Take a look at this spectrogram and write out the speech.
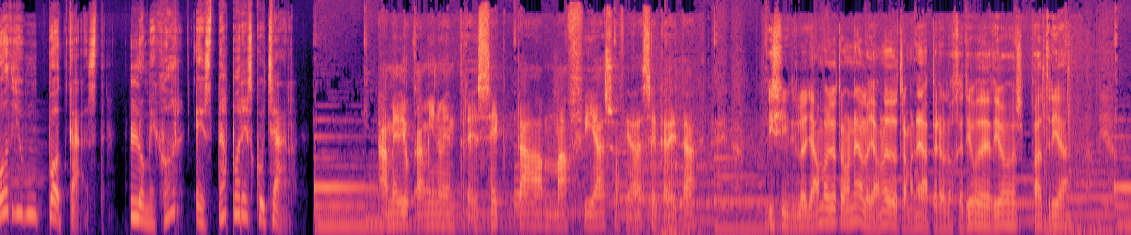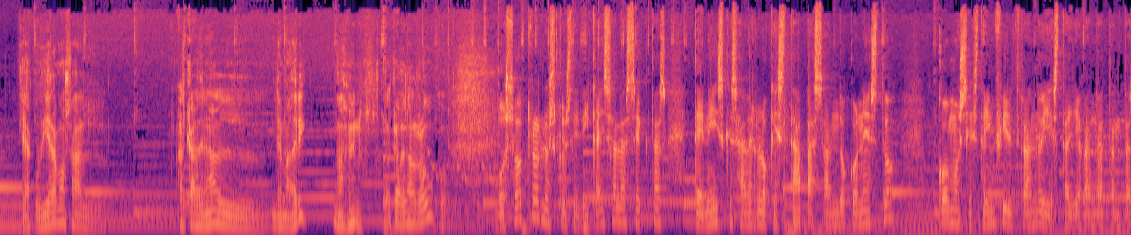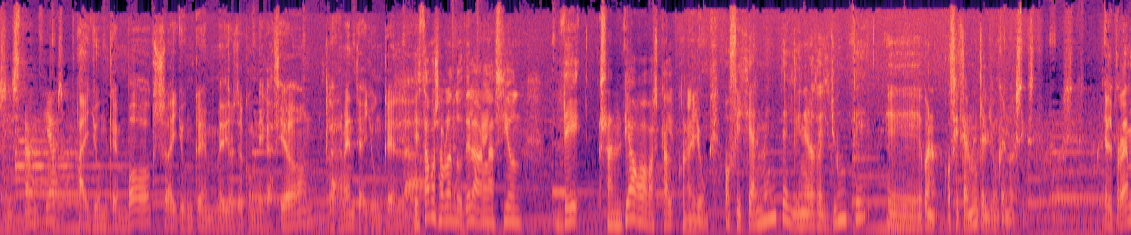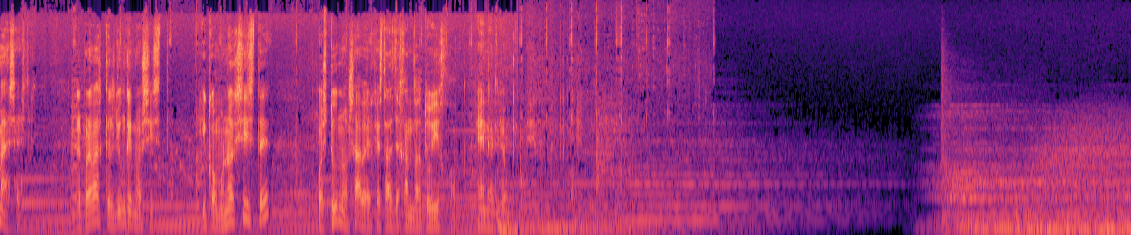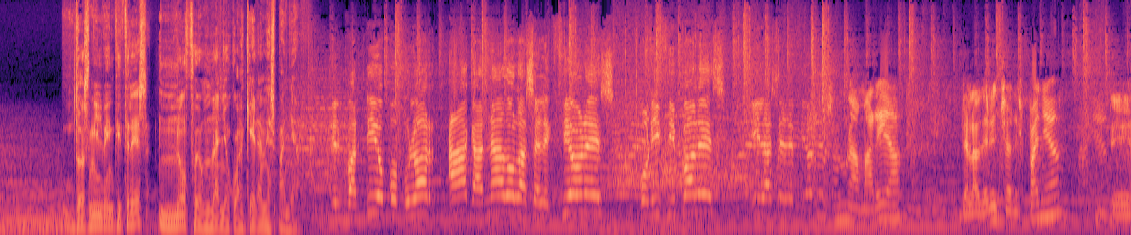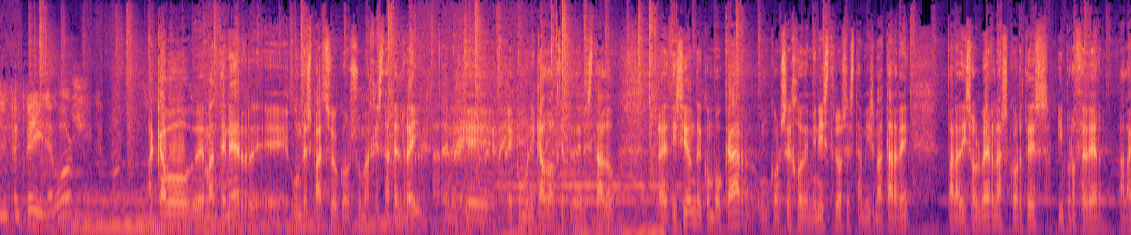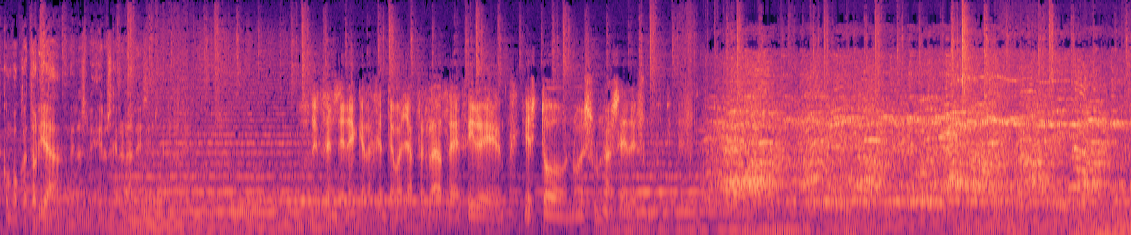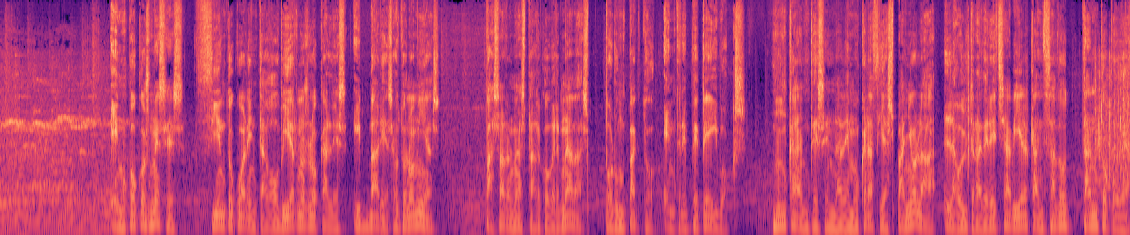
Podium Podcast. Lo mejor está por escuchar. A medio camino entre secta, mafia, sociedad secreta. Y si lo llamamos de otra manera, lo llamamos de otra manera, pero el objetivo de Dios, patria... Que acudiéramos al, al cardenal de Madrid, nada menos, al cardenal Rouco. Vosotros, los que os dedicáis a las sectas, tenéis que saber lo que está pasando con esto, cómo se está infiltrando y está llegando a tantas instancias. Hay yunque en Vox, hay yunque en medios de comunicación, claramente hay yunque en la... Estamos hablando de la relación de Santiago Abascal con el yunque. Oficialmente el dinero del yunque, eh, bueno, oficialmente el yunque no existe. El problema es este. El problema es que el yunque no existe. Y como no existe, pues tú no sabes que estás dejando a tu hijo en el yunque. 2023 no fue un año cualquiera en España. El Partido Popular ha ganado las elecciones municipales y las elecciones... Estamos en una marea de la derecha en España, del PP y de Vox. Acabo de mantener eh, un despacho con Su Majestad el Rey, en el que he comunicado al jefe del Estado la decisión de convocar un Consejo de Ministros esta misma tarde para disolver las Cortes y proceder a la convocatoria de las elecciones generales defenderé que la gente vaya a Ferraz a decir eh, esto no es una sede, es un motín. En pocos meses, 140 gobiernos locales y varias autonomías pasaron a estar gobernadas por un pacto entre PP y Vox. Nunca antes en la democracia española la ultraderecha había alcanzado tanto poder.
